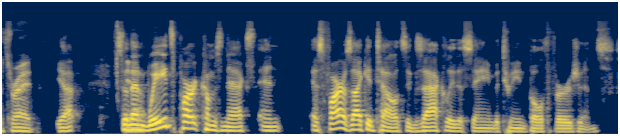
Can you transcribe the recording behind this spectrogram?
That's right. Yep. So Yeah. then Wade's part comes next. And as far as I could tell, it's exactly the same between both versions.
